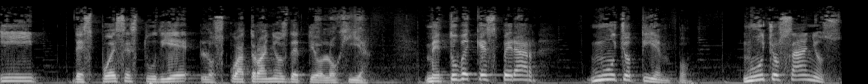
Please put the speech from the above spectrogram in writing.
Y después estudié los cuatro años de teología. Me tuve que esperar mucho tiempo, muchos años.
